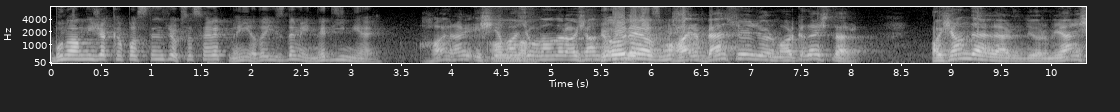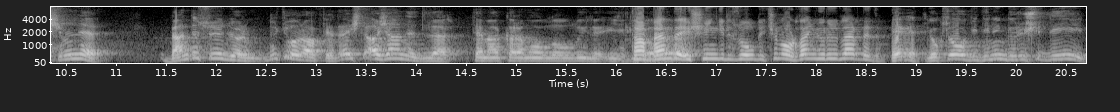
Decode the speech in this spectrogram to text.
Bunu anlayacak kapasiteniz yoksa seyretmeyin ya da izlemeyin. Ne diyeyim yani? Hayır hayır eşi Allah. yabancı olanlar ajan Ya öyle yazmış. Hayır ben söylüyorum arkadaşlar. Ajan derlerdi diyorum. Yani şimdi ben de söylüyorum bu coğrafyada işte ajan dediler Temel Karamollaoğlu ile ilgili Tamam ben de olarak. eşi İngiliz olduğu için oradan yürüdüler dedim. Evet yoksa o Vidi'nin görüşü değil.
